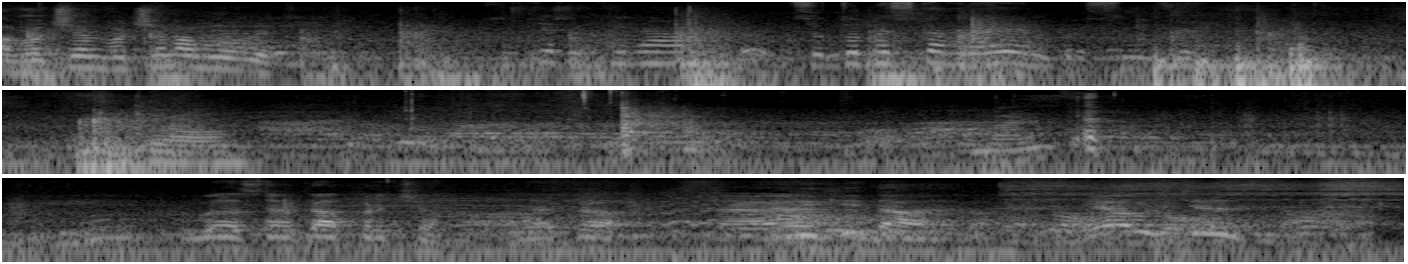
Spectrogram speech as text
A o čem, o čem mám mluvit? Prostě řekni nám, co to dneska hrajem, prosím tě. Jo. To byla asi nějaká prča. Nějaká... Ne. Já už tě znám.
